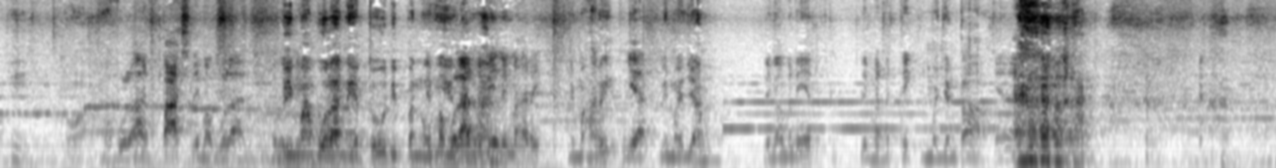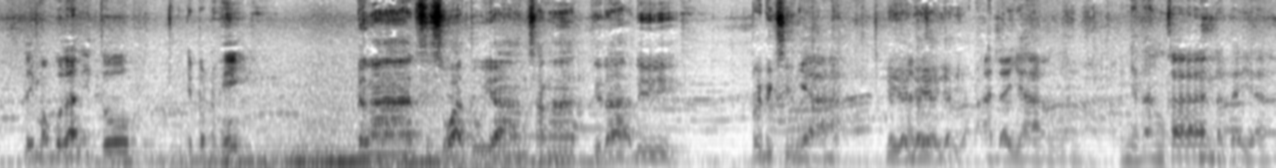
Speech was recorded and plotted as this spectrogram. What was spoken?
oke Wah. lima bulan pas lima bulan Lebih Lima bulan itu dipenuhi lima bulan dengan lebih lima hari lima hari, ya lima jam, lima menit lima detik lima jengkal. ya. lima bulan itu dipenuhi Dengan sesuatu yang sangat tidak diprediksi. lah. Ya. Jaya jaya jaya. ada yang menyenangkan Hmm. ada yang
